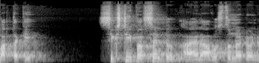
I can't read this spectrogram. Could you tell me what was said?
భర్తకి సిక్స్టీ పర్సెంట్ ఆయన వస్తున్నటువంటి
